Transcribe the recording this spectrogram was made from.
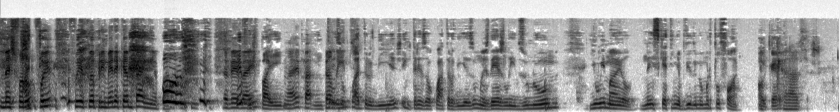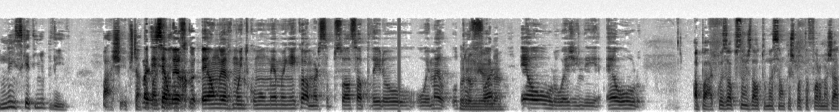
Mas foram, foi, foi a tua primeira campanha, pá. A ver bem. Fiz para aí, não é? para, em 3 ou 4 dias, em 3 ou 4 dias, umas 10 leads, o nome e o e-mail. Nem sequer tinha pedido o número de telefone. Ok? Graças. Nem sequer tinha pedido. Pá, Mas isso é um, erro, é um erro muito comum mesmo em e-commerce. O pessoal só pedir o, o e-mail. O, O telefone e-mail. é ouro hoje em dia. É ouro. Opa, com as opções de automação que as plataformas já,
